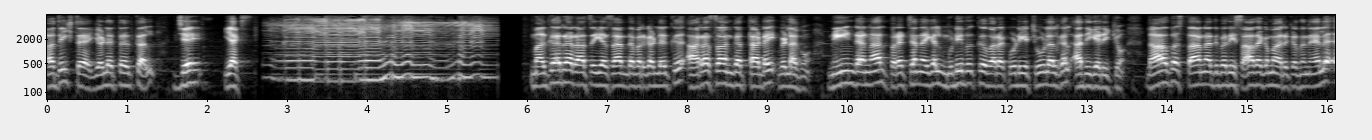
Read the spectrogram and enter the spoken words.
அதிர்ஷ்ட எழுத்துக்கள் ஜே எக்ஸ். மகர ராசியை சார்ந்தவர்களுக்கு அரசாங்க தடை விலகும். நீண்ட நாள் பிரச்சனைகள் முடிவுக்கு வரக்கூடிய சூழல்கள் அதிகரிக்கும். லாபஸ்தானாதிபதி சாதகமாக இருக்கிறதுனால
